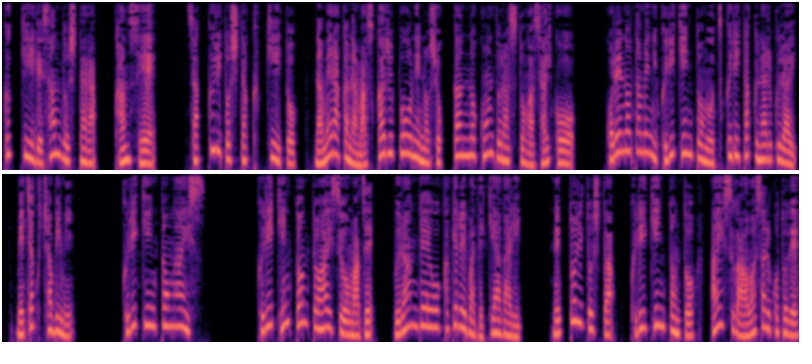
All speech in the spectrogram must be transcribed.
クッキーでサンドしたら完成。さっくりとしたクッキーと滑らかなマスカルポーネの食感のコントラストが最高。これのために栗きんとんを作りたくなるくらい、めちゃくちゃ美味。栗きんとんアイス。栗きんとんとアイスを混ぜ、ブランデーをかければ出来上がり。ねっとりとした栗きんとんとアイスが合わさることで、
